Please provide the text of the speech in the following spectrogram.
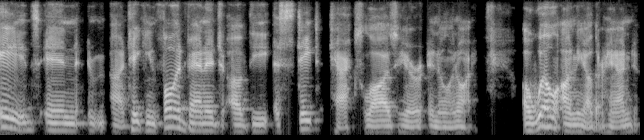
aids in uh, taking full advantage of the estate tax laws here in Illinois. A will, on the other hand,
